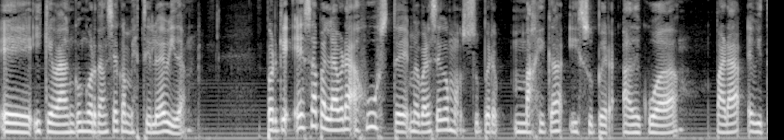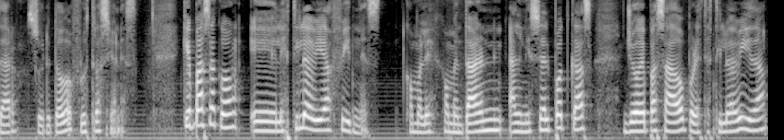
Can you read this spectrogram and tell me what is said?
Eh, y que va en concordancia con mi estilo de vida. Porque esa palabra ajuste me parece como súper mágica y súper adecuada para evitar sobre todo frustraciones. ¿Qué pasa con el estilo de vida fitness? Como les comentaba al inicio del podcast, yo he pasado por este estilo de vida,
